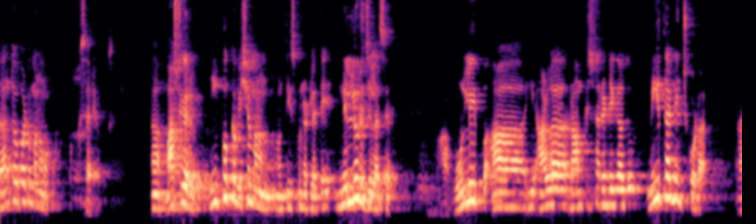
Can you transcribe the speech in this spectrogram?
దాంతోపాటు మనం ఒకసారి ఒకసారి. మాస్టర్ గారు ఇంకొక విషయం మనం తీసుకున్నట్లయితే నెల్లూరు జిల్లా సార్. ఓన్లీ ఆళ్ళ రామకృష్ణారెడ్డి కాదు మిగతా నుంచి కూడా ఆ,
